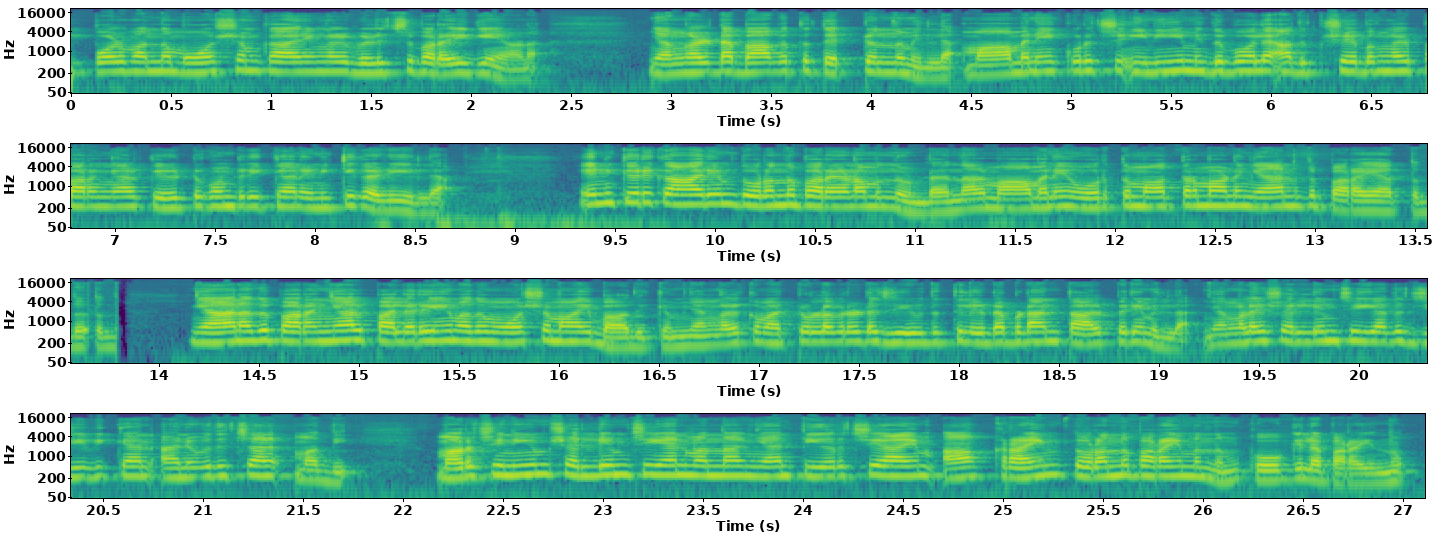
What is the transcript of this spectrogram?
ഇപ്പോൾ വന്ന് മോശം കാര്യങ്ങൾ വിളിച്ചു പറയുകയാണ്. ഞങ്ങളുടെ ഭാഗത്ത് തെറ്റൊന്നുമില്ല. മാമനെക്കുറിച്ച് ഇനിയും ഇതുപോലെ അധിക്ഷേപങ്ങൾ പറഞ്ഞാൽ കേട്ടുകൊണ്ടിരിക്കാൻ എനിക്ക് കഴിയില്ല. എനിക്കൊരു കാര്യം തുറന്നു പറയണമെന്നുണ്ട്. എന്നാൽ മാമനെ ഓർത്ത് മാത്രമാണ് ഞാനത് പറയാത്തത്. ഞാനത് പറഞ്ഞാൽ പലരെയും അത് മോശമായി ബാധിക്കും. ഞങ്ങൾക്ക് മറ്റുള്ളവരുടെ ജീവിതത്തിൽ ഇടപെടാൻ താല്പര്യമില്ല ഞങ്ങളെ ശല്യം ചെയ്യാതെ ജീവിക്കാൻ അനുവദിച്ചാൽ മതി. മറിച്ച് ഇനിയും ശല്യം ചെയ്യാൻ വന്നാൽ ഞാൻ തീർച്ചയായും ആ ക്രൈം തുറന്നു പറയുമെന്നും കോകില പറയുന്നു.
